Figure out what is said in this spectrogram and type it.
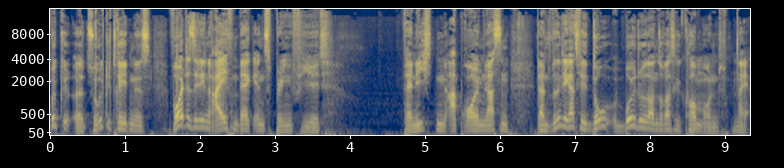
äh, zurückgetreten ist, wollte sie den Reifenberg in Springfield vernichten, abräumen lassen. Dann sind hier ganz viele Do Bulldozer und sowas gekommen und naja.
